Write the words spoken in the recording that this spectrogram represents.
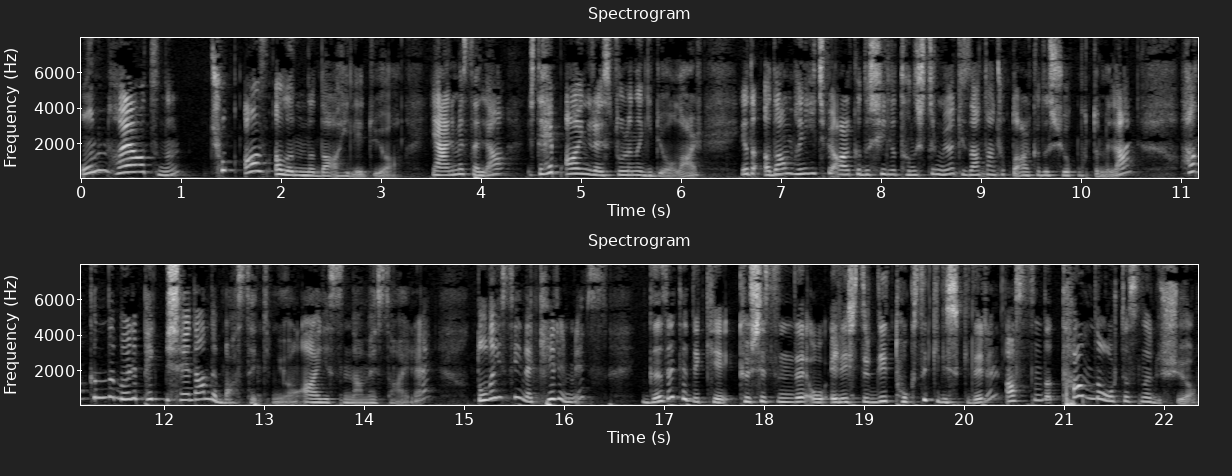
onun hayatının çok az alanına dahil ediyor. Yani mesela işte hep aynı restorana gidiyorlar. Ya da adam hani hiçbir arkadaşıyla tanıştırmıyor ki zaten çok da arkadaşı yok muhtemelen. Hakkında böyle pek bir şeyden de bahsetmiyor ailesinden vesaire. Dolayısıyla Kerim'iz gazetedeki köşesinde o eleştirdiği toksik ilişkilerin aslında tam da ortasına düşüyor.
